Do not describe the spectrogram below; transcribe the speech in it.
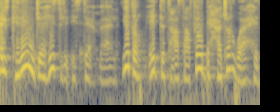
الكريم جاهز للاستعمال. يضرب عدة عصافير بحجر واحد.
